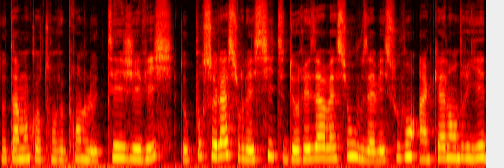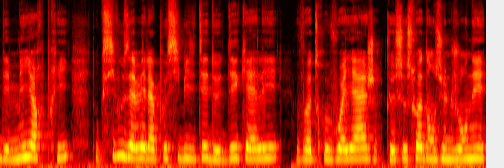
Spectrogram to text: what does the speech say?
notamment quand on veut prendre le TGV. Donc pour cela, sur les sites de réservation, vous avez souvent un calendrier des meilleurs prix. Donc si vous avez la possibilité de décaler votre voyage, que ce soit dans une journée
